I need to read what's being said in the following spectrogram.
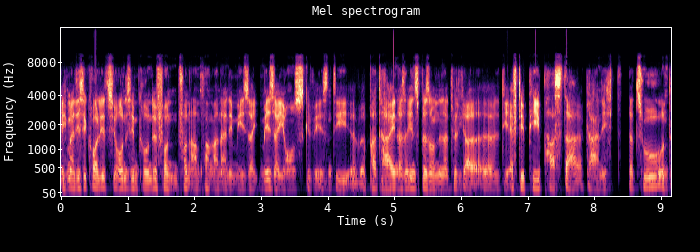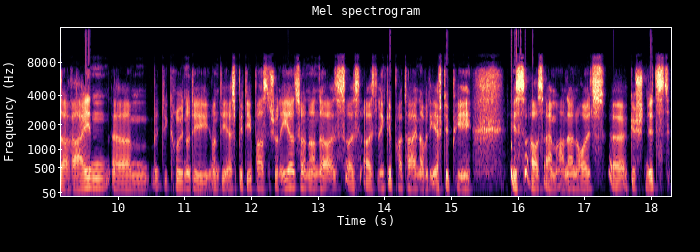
Ich meine, diese Koalition ist im Grunde von, von Anfang an eine Mesalliance gewesen. Die äh, Parteien, also insbesondere natürlich äh, die FDP, passt da gar nicht dazu und da rein. Ähm, die Grünen und die, und die SPD passen schon eher zueinander als, als, als linke Parteien, aber die FDP ist aus einem anderen Holz äh, geschnitzt.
